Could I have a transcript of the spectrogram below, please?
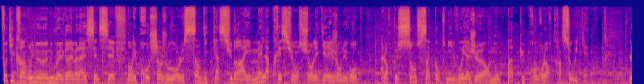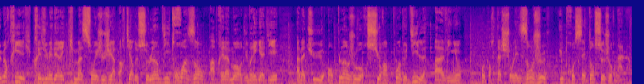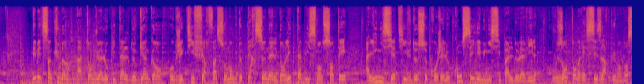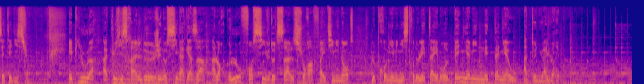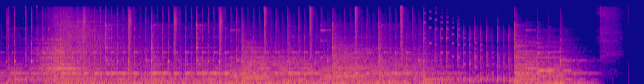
Faut-il craindre une nouvelle grève à la SNCF dans les prochains jours? Le syndicat Sudrail met la pression sur les dirigeants du groupe alors que 150 000 voyageurs n'ont pas pu prendre leur train ce week-end. Le meurtrier présumé d'Éric Masson est jugé à partir de ce lundi, trois ans après la mort du brigadier, abattu en plein jour sur un point de deal à Avignon. Reportage sur les enjeux du procès dans ce journal. Des médecins cubains attendus à l'hôpital de Guingamp. Objectif faire face au manque de personnel dans l'établissement de santé. À l'initiative de ce projet, le conseiller municipal de la ville. Vous entendrez ses arguments dans cette édition. Et puis Lula accuse Israël de génocide à Gaza alors que l'offensive de Tzal sur Rafah est imminente. Le premier ministre de l'État hébreu Benjamin Netanyahou a tenu à lui répondre.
